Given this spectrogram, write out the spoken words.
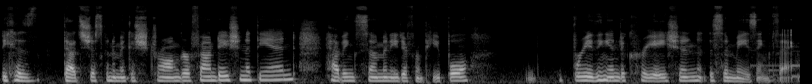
because that's just going to make a stronger foundation at the end. Having so many different people breathing into creation, this amazing thing.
